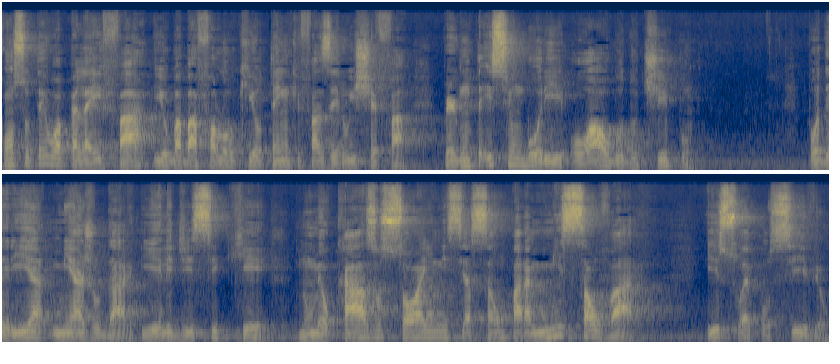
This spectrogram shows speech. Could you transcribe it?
Consultei o Apelé Ifá e o babá falou que eu tenho que fazer o Ixefá. Perguntei se um bori ou algo do tipo poderia me ajudar. E ele disse que, no meu caso, só a iniciação para me salvar. Isso é possível?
